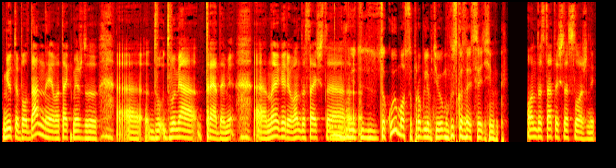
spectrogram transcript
mutable данные вот так между э, двумя тредами. Э, но я говорю, он достаточно... Ну, такую массу проблем тебе могу сказать с этим. Он достаточно сложный.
